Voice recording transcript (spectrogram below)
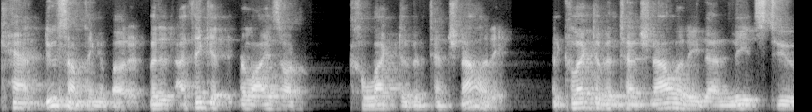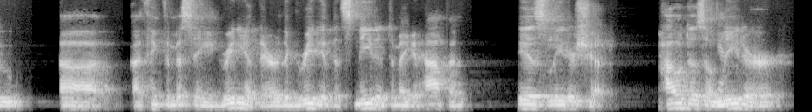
can't do something about it, but it, I think it relies on collective intentionality. And collective intentionality then leads to, uh, I think, the missing ingredient there, the ingredient that's needed to make it happen is leadership. How does a yeah. leader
